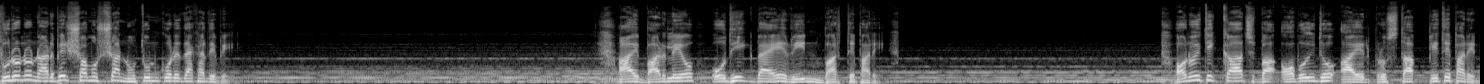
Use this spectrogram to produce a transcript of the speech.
পুরনো নার্ভের সমস্যা নতুন করে দেখা দেবে। আয় বাড়লেও অধিক ব্যয়ে ঋণ বাড়তে পারে। অনৈতিক কাজ বা অবৈধ আয়ের প্রস্তাব পেতে পারেন।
